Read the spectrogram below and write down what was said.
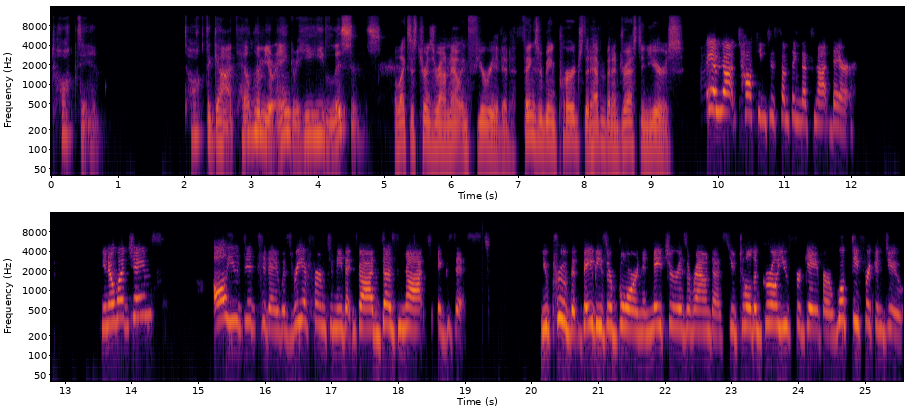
talk to him. Talk to God. Tell him you're angry. He, he listens. Alexis turns around now infuriated. Things are being purged that haven't been addressed in years. I am not talking to something that's not there. You know what, James? All you did today was reaffirm to me that God does not exist. You proved that babies are born and nature is around us. You told a girl you forgave her. Whoop-de frickin' do.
